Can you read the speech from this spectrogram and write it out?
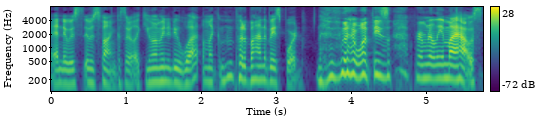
And it was it was fun because they're like, "You want me to do what?" I'm like, mm, "Put it behind the baseboard. I want these permanently in my house."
